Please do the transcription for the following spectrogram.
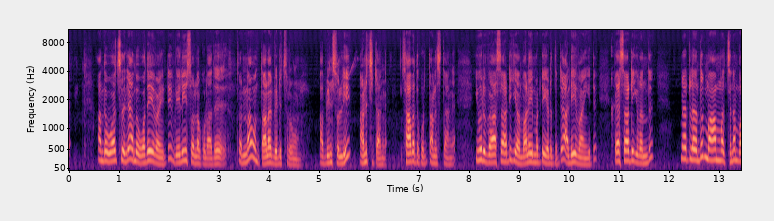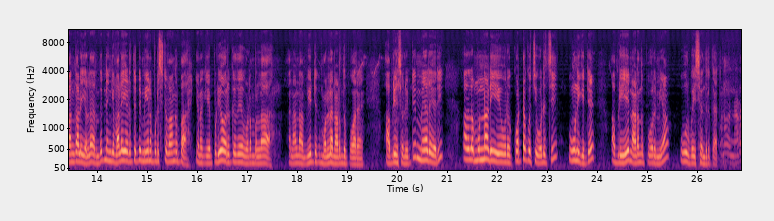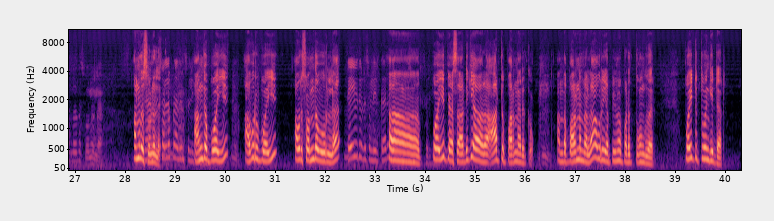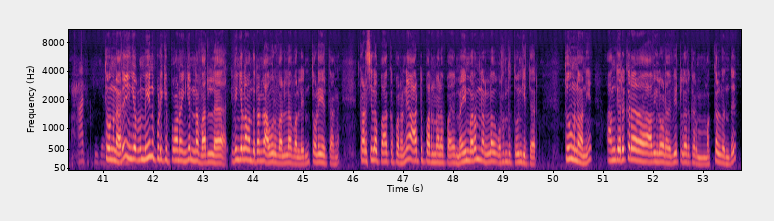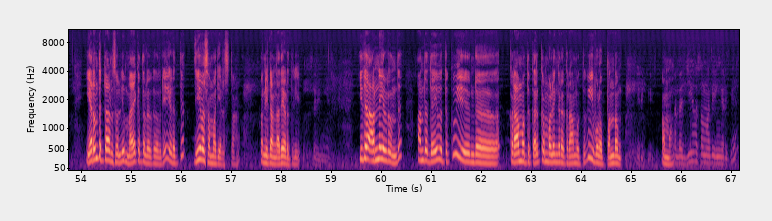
அந்த உதச்சதுலேயே அந்த உதவி வாங்கிட்டு வெளியே சொல்லக்கூடாது. சொன்னால் உன் தலை வெடிச்சிரும் அப்படின்னு சொல்லி அனுப்பிச்சிட்டாங்க. சாபத்தை கொடுத்து அனுப்பிச்சிட்டாங்க. இவர் வேசாட்டிக்கு வலையை மட்டும் எடுத்துகிட்டு அடியை வாங்கிட்டு வேசாட்டிக்கு வந்து மேட்டில் இருந்து மாமச்சனம் பங்காளிகள்லாம் இருந்து நீங்கள் வலையை எடுத்துகிட்டு மீனை பிடிச்சிட்டு வாங்கப்பா. எனக்கு எப்படியோ இருக்குது உடம்பெல்லாம். அதனால் நான் வீட்டுக்கு முதல்ல நடந்து போகிறேன் அப்படின்னு சொல்லிவிட்டு மேலே ஏறி அதில் முன்னாடி ஒரு கொட்டை குச்சி ஒடிச்சு ஊனிக்கிட்டு அப்படியே நடந்து பொறுமையாக ஊர் போய் சேர்ந்துருக்காரு. நடந்ததை சொல்லலை. ஆனால் சொல்லலை. அங்கே போய் அவர் போய் அவர் சொந்த ஊரில் போய் பேசாட்டிக்கு அவர் ஆட்டு பரணை இருக்கும். அந்த பரணை மேலே அவர் எப்பயுமே படுத்து தூங்குவார். போயிட்டு தூங்கிட்டார். தூங்கினாரு. இங்கே மீன் பிடிக்க போனவங்க இன்னும் வரல? இவங்கெல்லாம் வந்துட்டாங்க அவர் வரல வரலன்னு தொலையிருக்காங்க. கடைசியில் பார்க்க போனோடனே ஆட்டுப்பறன் மேலே ப மெய் மறந்து நல்லா உறந்து தூங்கிட்டார். தூங்கினோடனே அங்கே இருக்கிற அவங்களோட வீட்டில் இருக்கிற மக்கள் வந்து இறந்துட்டான்னு சொல்லி மயக்கத்தில் இருக்கிறவரையே எடுத்து ஜீவசமாதி அடைச்சிட்டாங்க. பண்ணிட்டாங்க அதே இடத்துலையே. சரிங்க இது அன்னையிலிருந்து அந்த தெய்வத்துக்கும் இந்த கிராமத்து கற்கம்பாளையங்கிற கிராமத்துக்கும் இவ்வளோ பந்தம். இருக்கு ஆமாம் அந்த ஜீவ சமாதி எங்கே இருக்கு?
